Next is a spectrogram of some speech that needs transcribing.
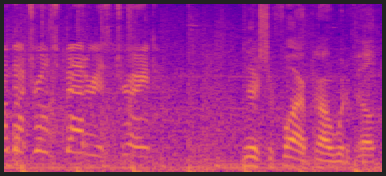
Combat drone's battery is drained. The extra firepower would have helped.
